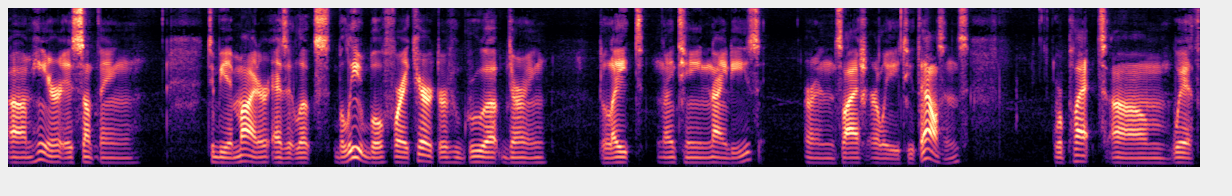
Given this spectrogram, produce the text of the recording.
um, here is something to be admired as it looks believable for a character who grew up during late 1990s or in slash early 2000s were plagued um, with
